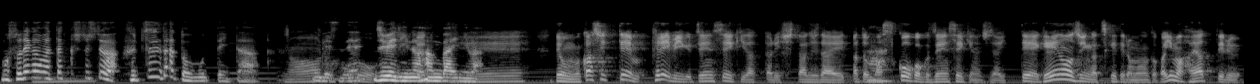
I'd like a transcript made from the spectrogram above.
もうそれが私としては普通だと思っていたんですね、ジュエリーの販売には。でも昔ってテレビ全盛期だったりした時代、あとマス広告全盛期の時代って、芸能人がつけてるものとか、今流行ってる、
